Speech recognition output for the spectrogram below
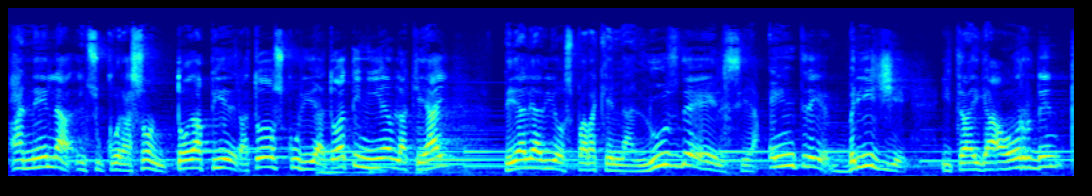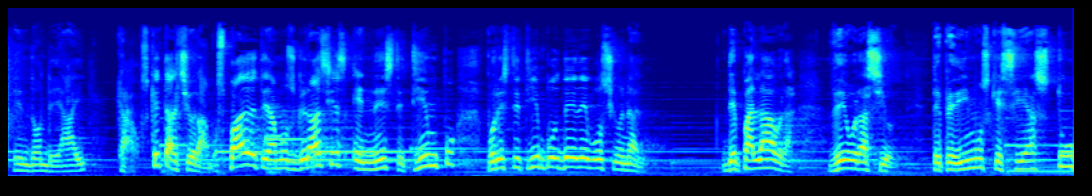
anhela en su corazón, toda piedra, toda oscuridad, toda tiniebla que hay, Pídale a Dios para que la luz de Él sea, entre, brille y traiga orden en donde hay caos. ¿Qué tal si oramos? Padre, te damos gracias en este tiempo, por este tiempo de devocional, de palabra, de oración. Te pedimos que seas tú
